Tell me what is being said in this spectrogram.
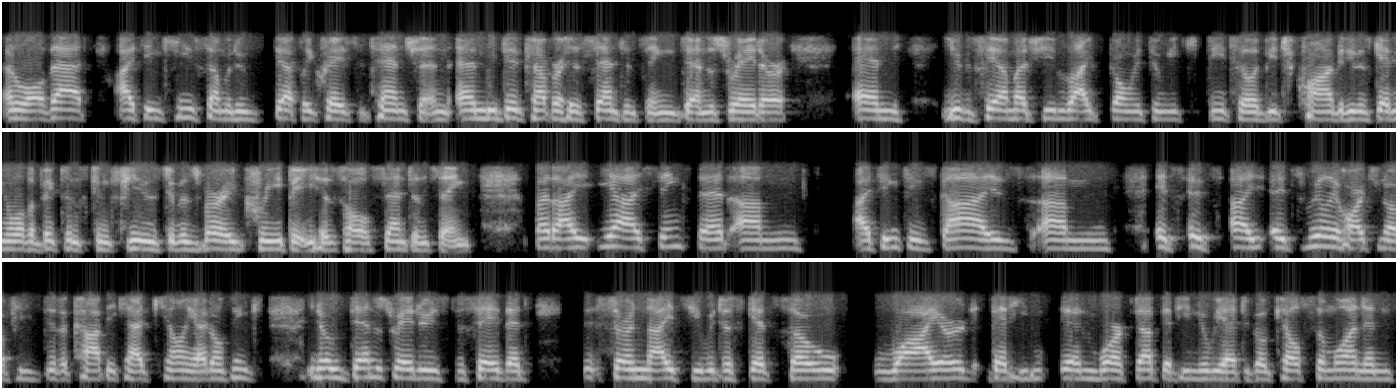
and all that, I think he's someone who definitely creates attention. And we did cover his sentencing, Dennis Rader, and you can see how much he liked going through each detail of each crime, but he was getting all the victims confused. It was very creepy, his whole sentencing. But I, yeah, I think that, um, I think these guys, um, it's it's I, it's really hard to know if he did a copycat killing. I don't think you know. Dennis Rader used to say that certain nights he would just get so wired that he and worked up that he knew he had to go kill someone and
